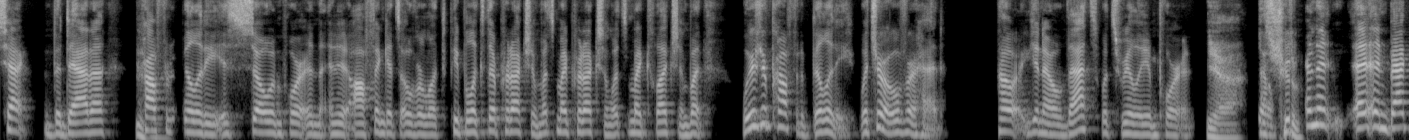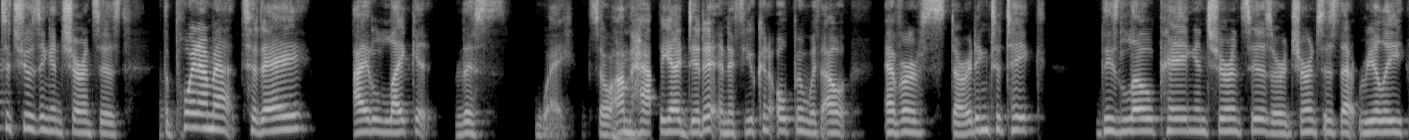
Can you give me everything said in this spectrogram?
check the data? Mm-hmm. Profitability is so important and it often gets overlooked. People look at their production. What's my production? What's my collection? But where's your profitability? What's your overhead? how you know that's what's really important yeah that's so, true and then and back to choosing insurances the point i'm at today i like it this way so mm-hmm. i'm happy i did it and if you can open without ever starting to take these low paying insurances or insurances that really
